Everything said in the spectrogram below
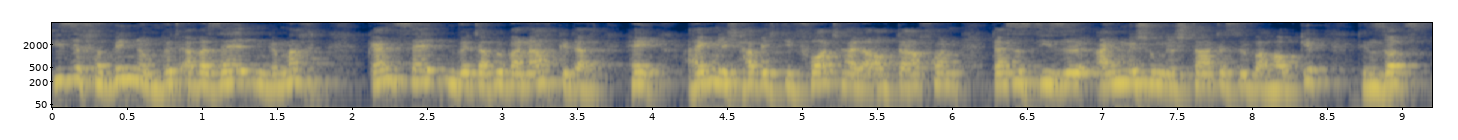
Diese Verbindung wird aber selten gemacht. Ganz selten wird darüber nachgedacht, hey, eigentlich habe ich die Vorteile auch davon, dass es diese Einmischung des Staates überhaupt gibt, denn sonst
